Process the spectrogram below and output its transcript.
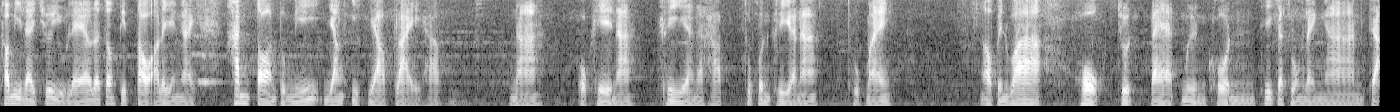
เขามีรายชื่ออยู่แล้ว แล้วต้องติดต่ออะไรยังไง ขั้นตอนตรงนี้ยังอีกยาวไกลครับนะโอเคนะเคลียร์นะครับ ทุกคนเคลียร์นะ ถูกไหมเอาเป็นว่า 6.8 หมื่นคนที่กระทรวงแรงงานจะ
